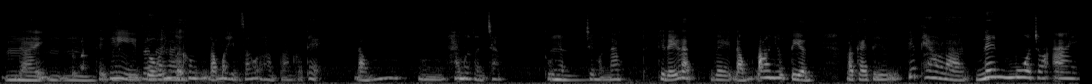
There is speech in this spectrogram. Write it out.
Ừ, đấy. ừ, ừ. thế thì đối với người không đóng bảo hiểm xã hội hoàn toàn có thể đóng ừm, 20% thu nhập Ừ. trên một năm thì đấy là về đóng bao nhiêu tiền và cái thứ tiếp theo là nên mua cho ai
